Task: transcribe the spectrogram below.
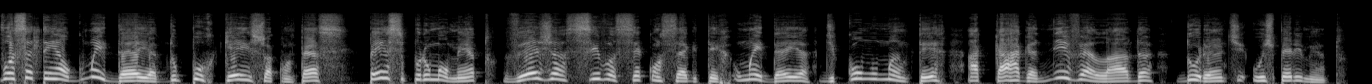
Você tem alguma ideia do porquê isso acontece? Pense por um momento, veja se você consegue ter uma ideia de como manter a carga nivelada durante o experimento.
